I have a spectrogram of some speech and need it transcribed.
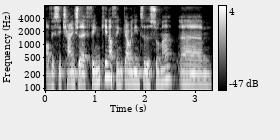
obviously change their thinking. I think going into the summer. Um,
